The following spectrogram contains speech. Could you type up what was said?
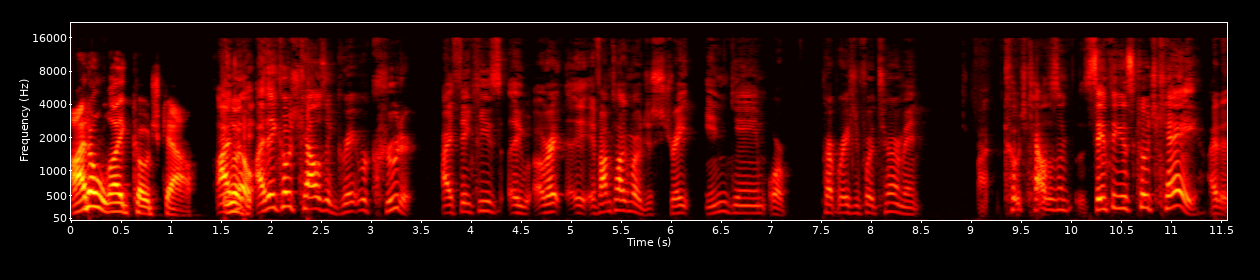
I don't like Coach Cal. I Look- know. I think Coach Cal is a great recruiter. I think he's a, all right. If I'm talking about just straight in game or preparation for a tournament, uh, Coach Cal doesn't. Same thing as Coach K. I,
